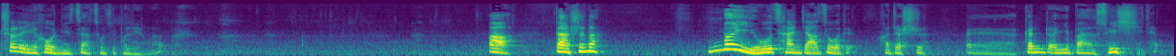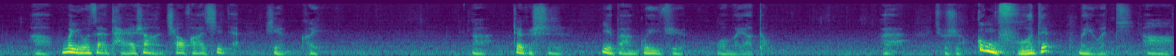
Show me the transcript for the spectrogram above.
吃了以后你再做就不灵了，啊，但是呢，没有参加做的。或者是，呃，跟着一般随喜的，啊，没有在台上敲法器的，行可以，啊，这个是一般规矩，我们要懂，哎，就是供佛的没有问题啊，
